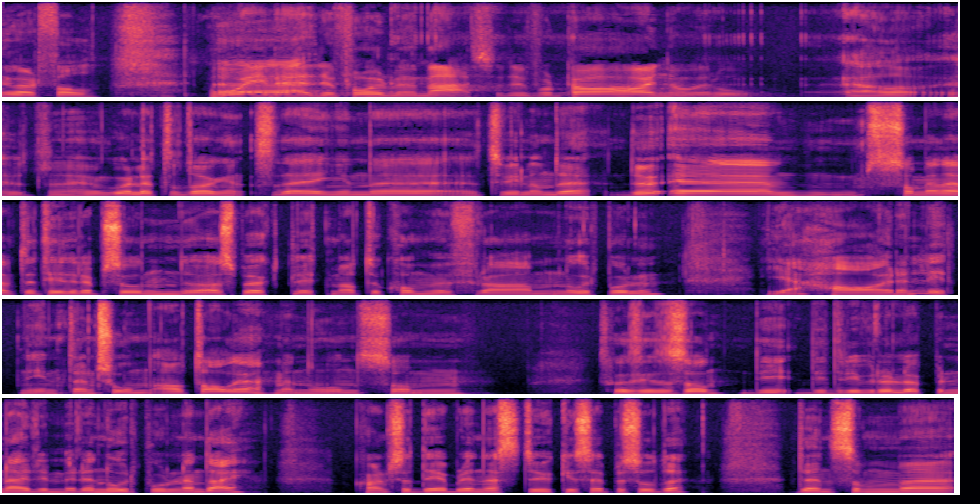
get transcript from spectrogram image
I hvert fall. Hun er i bedre form enn meg, så du får ta han over henne. Ja da, hun, går lett om dagen, så det er ingen uh, tvil om det. Du, eh, som jeg nevnte tidligere i episoden, du har spøkt litt med at du kommer fra Nordpolen. Jeg har en liten intensjonavtale med noen som, skal vi si det sånn, de, de driver og løper nærmere Nordpolen enn deg. Kanskje det blir neste ukes episode. Den som eh,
